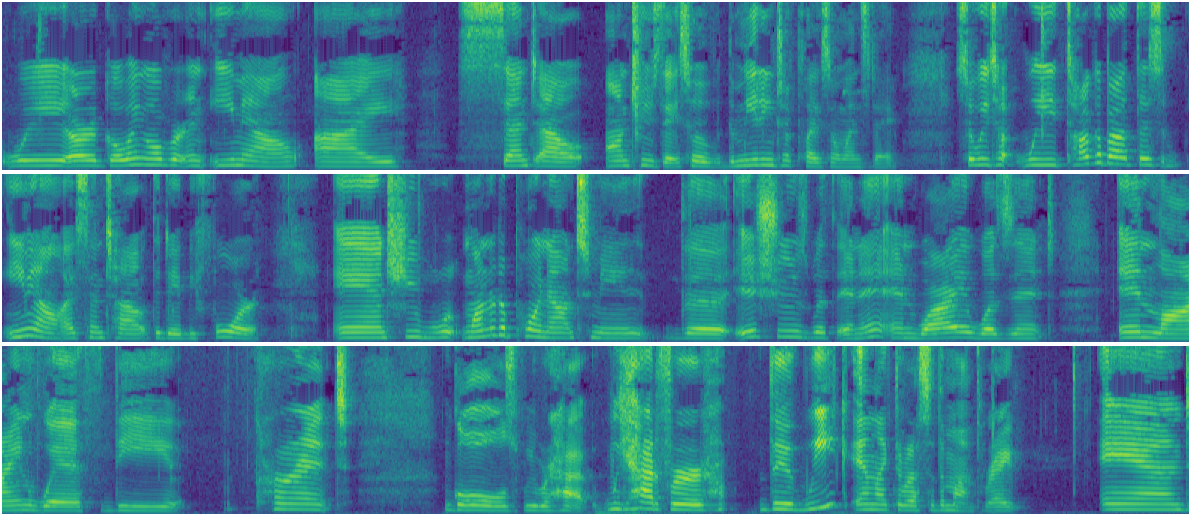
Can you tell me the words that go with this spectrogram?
we are going over an email I sent out on Tuesday. So the meeting took place on Wednesday. So we talk, we talk about this email I sent out the day before, and she w- wanted to point out to me the issues within it and why it wasn't in line with the current goals we were ha- we had for the week and like the rest of the month, right? And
